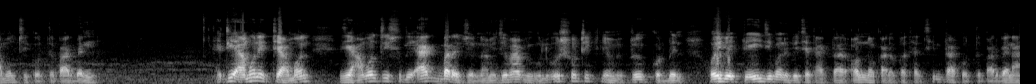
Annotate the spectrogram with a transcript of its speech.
আমলটি করতে পারবেন। এটি এমন একটি আমল যে আমলটি শুধু একবারের জন্য, আমি যেভাবে বলব, সঠিক নিয়মে প্রয়োগ করবেন। ওই ব্যক্তি এই জীবনে বেঁচে থাকতে আর অন্য কারও কথা চিন্তা করতে পারবে না।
